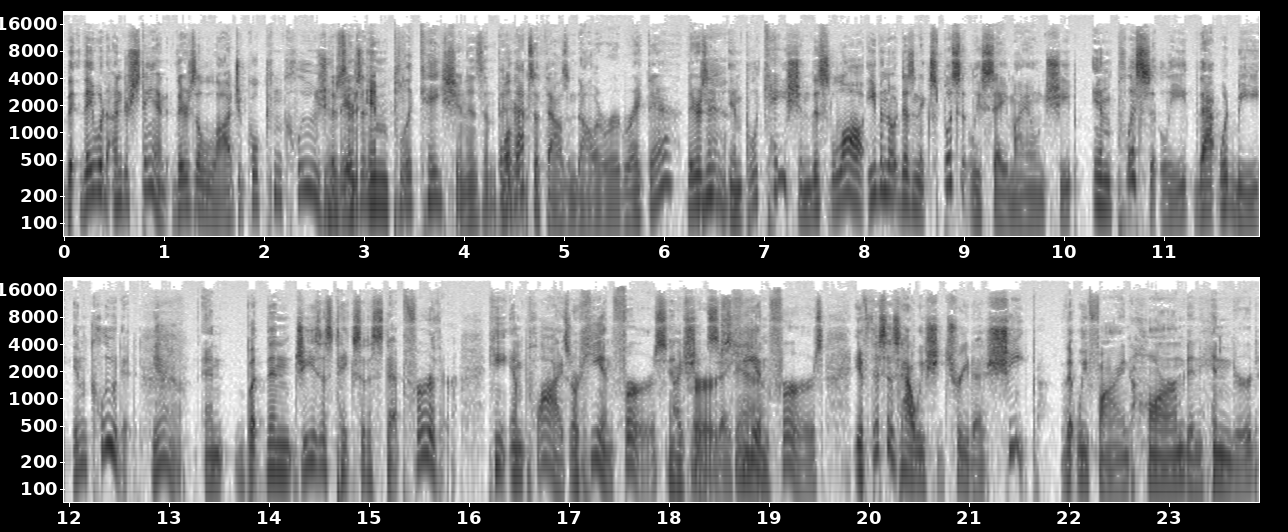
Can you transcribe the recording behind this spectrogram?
They, they would understand. There's a logical conclusion. There's, There's an, an implication, isn't there? well, that's a thousand dollar word right there. There's an implication. This law, even though it doesn't explicitly say my own sheep, implicitly that would be included. Yeah. And but then Jesus takes it a step further. He implies, or he infers, I should say, yeah. he infers, if this is how we should treat a sheep that we find harmed and hindered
